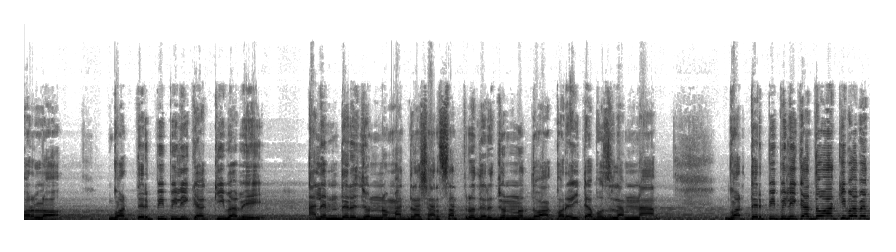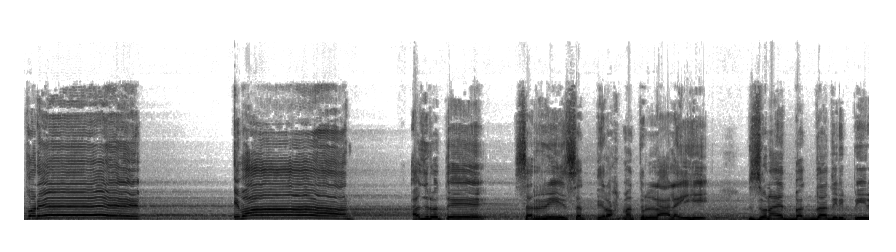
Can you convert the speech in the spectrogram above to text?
করল, গর্তের পিপিলিকা কীভাবে আলেমদের জন্য, মাদ্রাসার ছাত্রদের জন্য দোয়া করে এটা বুঝলাম না। গর্তের পিপিলিকা দোয়া কীভাবে করে? এবার হজরতে সর্রি শক্তি রহমতুল্লাহ আলাইহি জুনায়েদ বাগদাদির পীর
